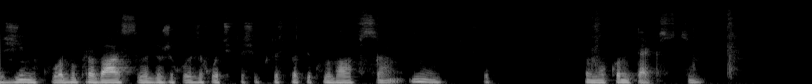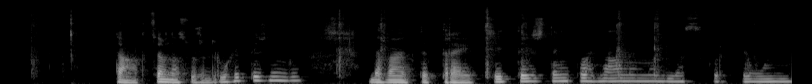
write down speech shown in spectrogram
жінку або про вас, ви дуже захочете, щоб хтось попіклувався. Ну, щось в цьому контексті. Так, це в нас уже другий тиждень був. Давайте третій тиждень поглянемо для скорпіонів.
